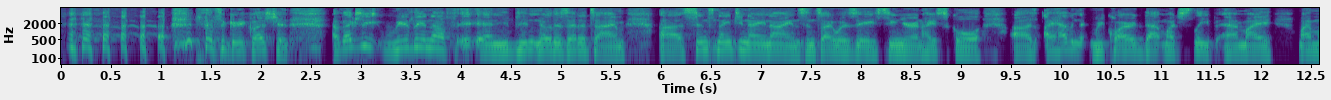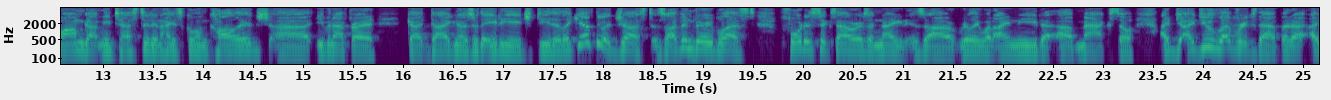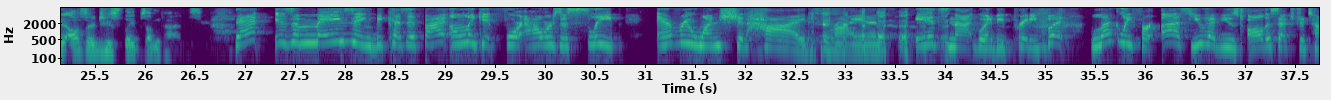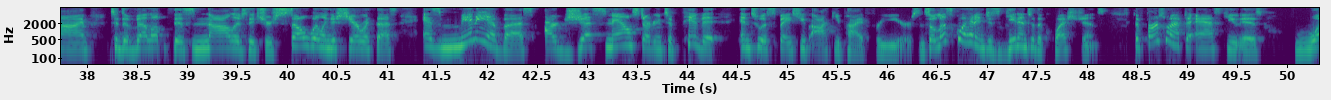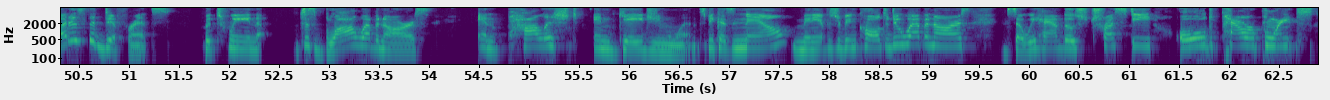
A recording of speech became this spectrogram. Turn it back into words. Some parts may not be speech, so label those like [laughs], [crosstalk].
[laughs] That's a great question. I've actually, weirdly enough, and you didn't know this at a time, uh, since 1999, since I was a senior in high school, uh, I haven't required that much sleep. And my my mom got me tested in high school and college. Uh, even after I got diagnosed with ADHD, they're like, you have to adjust. So I've been very blessed. Four to six hours a night is uh, really what I need uh, max. So I, I do leverage that, but I, I also do sleep sometimes. That is amazing because if I only get four hours of sleep, everyone should hide, Brian. [laughs] it's not going to be pretty. But luckily for us, you have used all this extra time to develop this knowledge that you're so willing to share with us, as many of us are just now starting to pivot into a space you've occupied for years. And so let's go ahead and just get into the questions. The first one I have to ask you is what is the difference between just blah webinars and polished, engaging ones. Because now many of us are being called to do webinars. So we have those trusty old PowerPoints,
